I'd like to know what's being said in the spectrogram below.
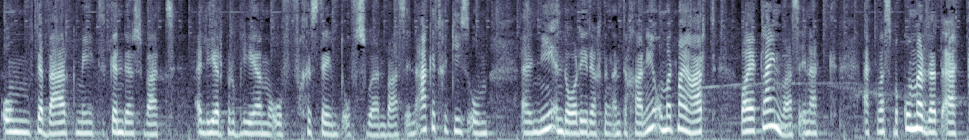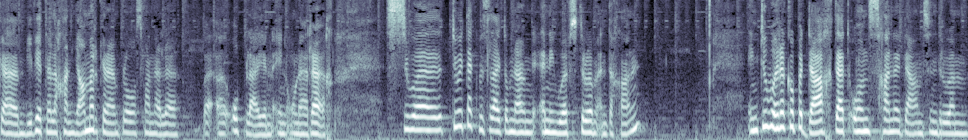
om te werk met kinders wat 'n leerprobleem of gestremd of swaan was en ek het gekies om uh, nie in daardie rigting in te gaan nie omdat my hart baie klein was en ek ek was bekommerd dat ek uh, jy weet hulle gaan jammer kry in plaas van hulle uh, oplei en, en onderrig. So toe het ek besluit om nou in die hoofstroom in te gaan. En toe hoor ek op 'n dag dat ons gaan 'n Down syndroom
